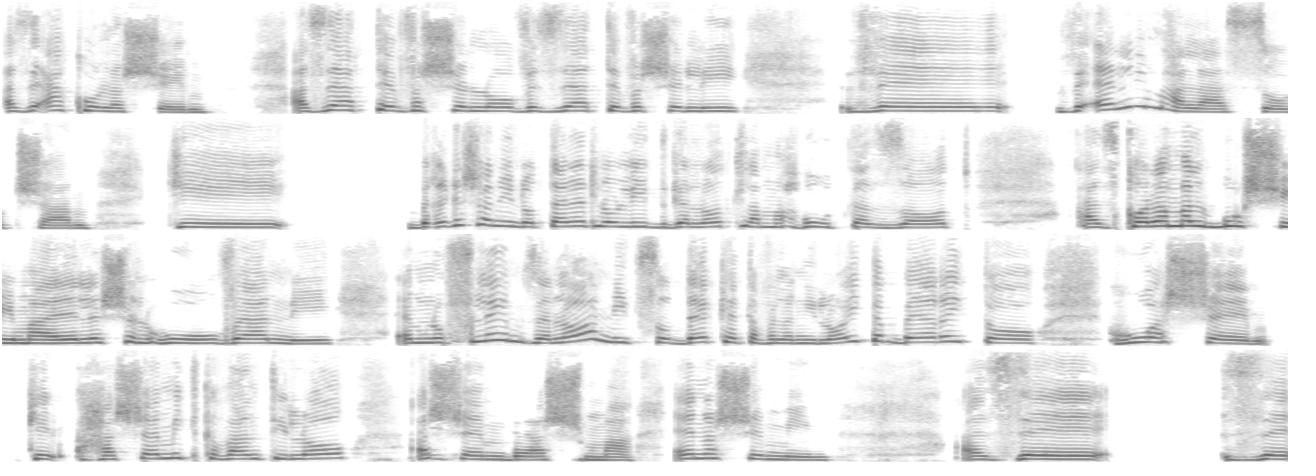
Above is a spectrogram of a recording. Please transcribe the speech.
אז זה הכל השם. אז זה הטבע שלו וזה הטבע שלי, ו... ואין לי מה לעשות שם, כי ברגע שאני נותנת לו להתגלות למהות הזאת, אז כל המלבושים האלה של הוא ואני, הם נופלים. זה לא אני צודקת, אבל אני לא אדבר איתו, הוא אשם. כי השם התכוונתי לו, אשם באשמה, אין אשמים. אז אה, זה,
